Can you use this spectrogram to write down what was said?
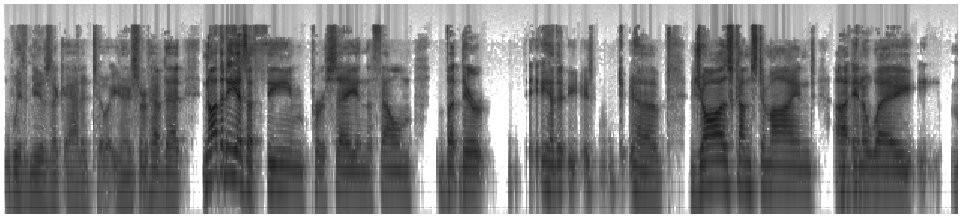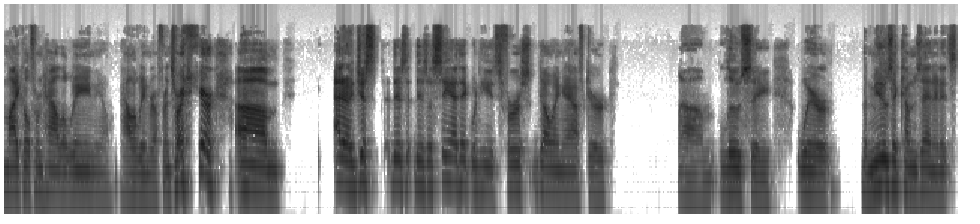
with music added to it. You know, you sort of have that. Not that he has a theme per se in the film, but there, you know, the, uh, Jaws comes to mind uh, mm-hmm. in a way. Michael from Halloween, you know, Halloween reference right here. Um, I don't know. Just there's there's a scene I think when he's first going after um, Lucy where the music comes in and it's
